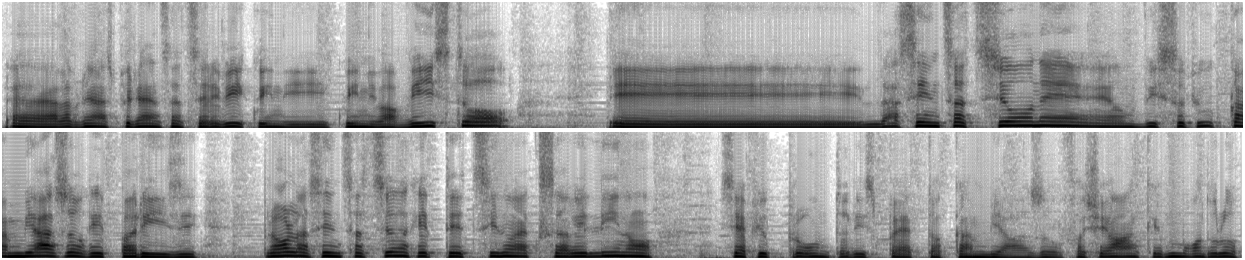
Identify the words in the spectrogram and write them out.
eh, alla prima esperienza in Serie B, quindi, quindi va visto. E la sensazione, ho visto più Cambiaso che Parisi, però la sensazione che Terzino ex Avellino sia più pronto rispetto a Cambiaso. Faceva anche un modulo,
